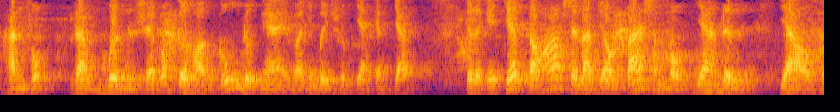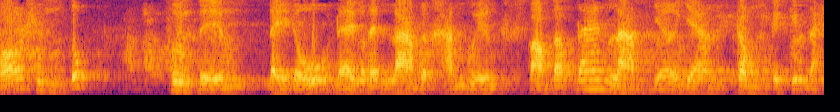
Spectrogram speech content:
hạnh phúc rằng mình sẽ có cơ hội cúng được ngài và những vị xuất gia chân chánh. Cho nên cái chết đó sẽ làm cho ông ta sanh một gia đình giàu có sung túc phương tiện đầy đủ để có thể làm được hạnh nguyện và ông ta đang làm dở dang trong cái kiếp này.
